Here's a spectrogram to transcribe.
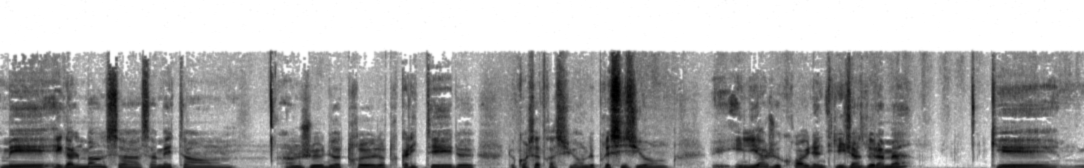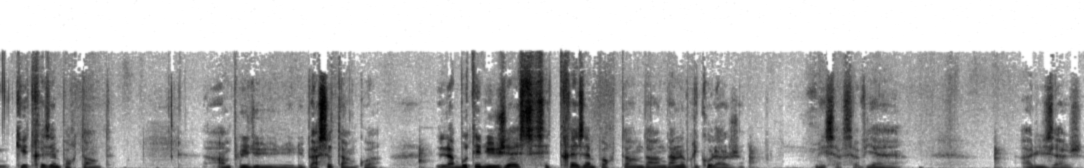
mais également ça, met en, jeu d'autres qualités, de concentration, de précision, il y a, je crois, une intelligence de la main qui est, qui est très importante, en plus du, passe-temps. quoi. La beauté du geste, c'est très important dans, dans, le bricolage. Mais ça, ça vient à l'usage.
